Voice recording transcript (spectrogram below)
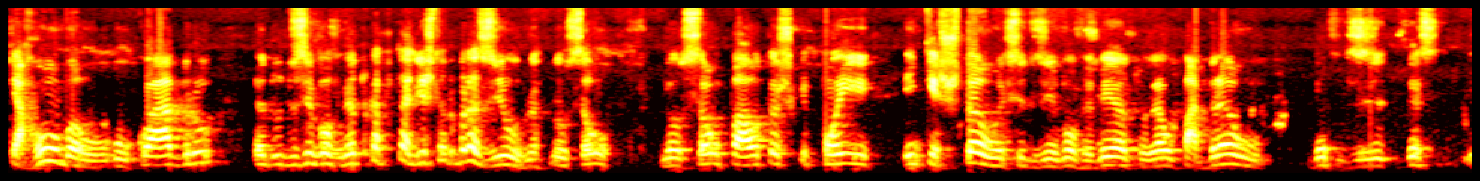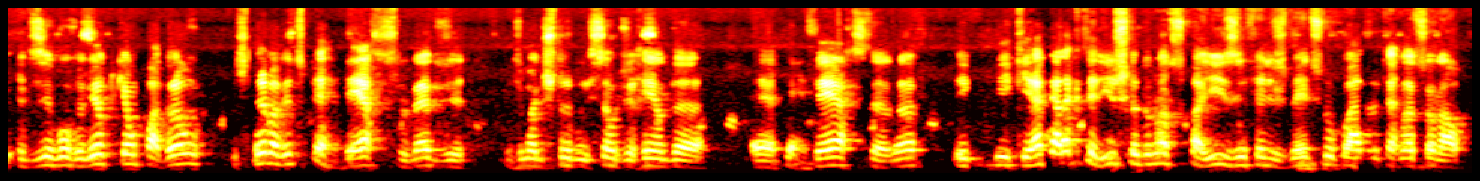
que arrumam o quadro é, do desenvolvimento capitalista do Brasil. Né? Não, são, não são pautas que põem em questão esse desenvolvimento, né? o padrão desse, desse, desenvolvimento, que é um padrão extremamente perverso, né? de, de uma distribuição de renda é, perversa, né? e, e, que é característica do nosso país, infelizmente, no quadro internacional.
